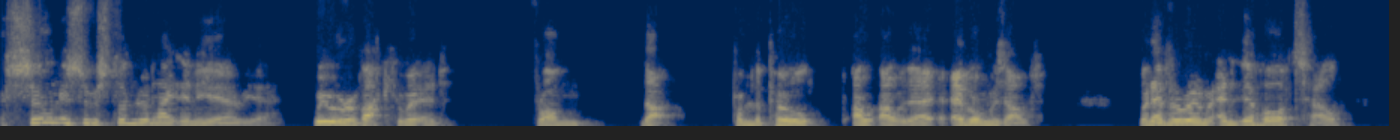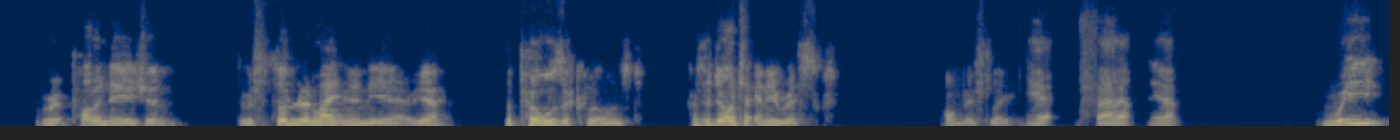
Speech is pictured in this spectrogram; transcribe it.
As soon as there was thunder and lightning in the area, we were evacuated from that from the pool out, out there. Everyone was out. Whenever we were in the hotel, we were at Polynesian. There was thunder and lightning in the area. The pools are closed because they don't take any risks. Obviously, Yeah. Fair. Yeah. we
